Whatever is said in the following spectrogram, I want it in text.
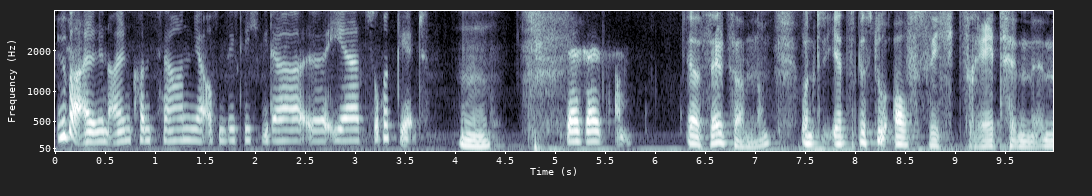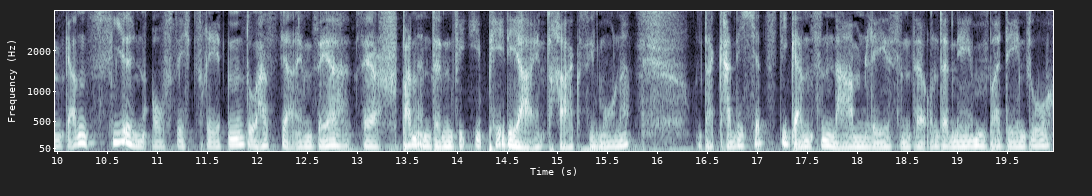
überall in allen Konzernen ja offensichtlich wieder äh, eher zurückgeht. Mhm. Sehr seltsam. Ja, ist seltsam. Ne? Und jetzt bist du Aufsichtsrätin in ganz vielen Aufsichtsräten. Du hast ja einen sehr, sehr spannenden Wikipedia-Eintrag, Simone. Und da kann ich jetzt die ganzen Namen lesen der Unternehmen, bei denen du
